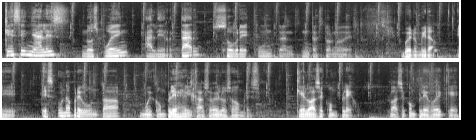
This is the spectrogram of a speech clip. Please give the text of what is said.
qué señales nos pueden alertar sobre un, tran- un trastorno de esto. Bueno, mira, eh, es una pregunta muy compleja en el caso de los hombres. ¿Qué lo hace complejo? Lo hace complejo de que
